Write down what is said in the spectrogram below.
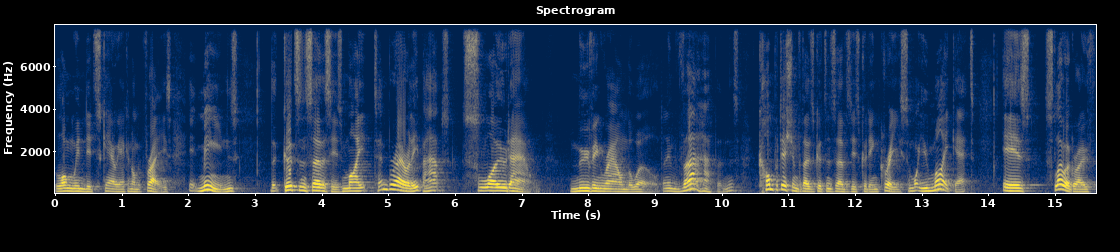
long-winded, scary economic phrase. It means that goods and services might temporarily, perhaps, slow down moving around the world. And if that happens, competition for those goods and services could increase. And what you might get is slower growth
